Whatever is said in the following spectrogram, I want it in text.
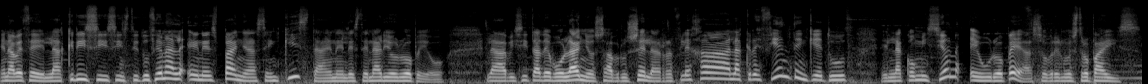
En ABC, la crisis institucional en España se enquista en el escenario europeo. La visita de Bolaños a Bruselas refleja la creciente inquietud en la Comisión Europea sobre nuestro país.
